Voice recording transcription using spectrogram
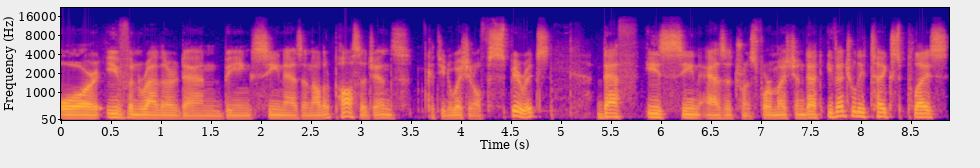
or even rather than being seen as another passage and continuation of spirits, death is seen as a transformation that eventually takes place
